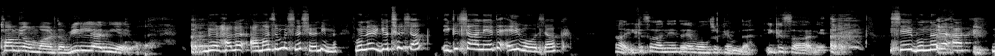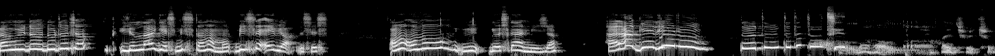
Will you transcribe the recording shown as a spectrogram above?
Kamyon var da villa niye yok? Dur hala amacımı size söyleyeyim mi? Bunları götüreceğim. 2 saniyede ev olacak. Ha iki saniyede ev olacak hem de. İki saniye. Şey bunları a, ben bu videoyu durduracağım. Yıllar geçmiş tamam mı? Biz de ev yapmışız. Ama onu gö- göstermeyeceğim. Hala geliyorum. Allah Allah. Hay çocuğum.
